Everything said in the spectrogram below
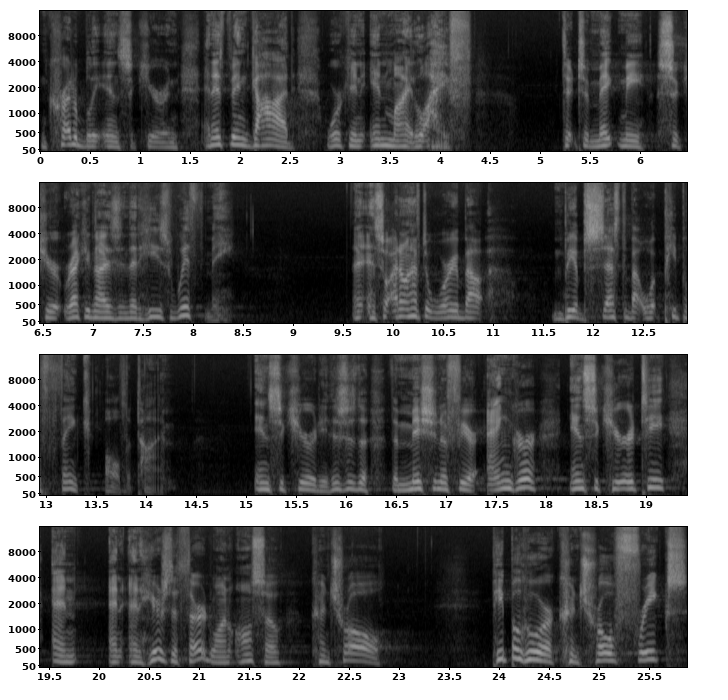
incredibly insecure. And, and it's been God working in my life to, to make me secure, recognizing that He's with me. And, and so I don't have to worry about, be obsessed about what people think all the time insecurity. This is the, the mission of fear anger, insecurity, and, and, and here's the third one also control. People who are control freaks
